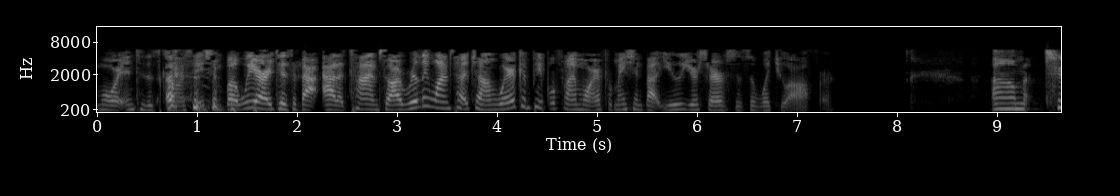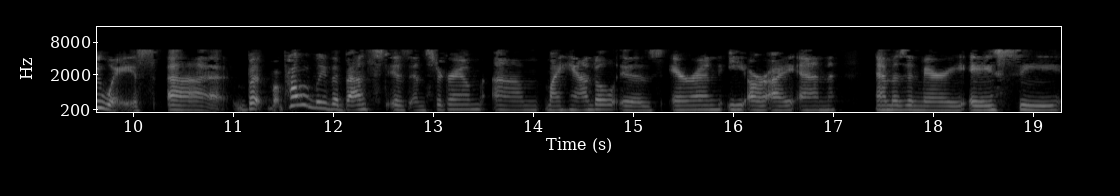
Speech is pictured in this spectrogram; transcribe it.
more into this conversation, but we are just about out of time. So I really want to touch on where can people find more information about you, your services, and what you offer? Um, two ways. Uh, but, but, probably the best is Instagram. Um, my handle is Erin, E-R-I-N, M as in Mary, A-C-L-L-C.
